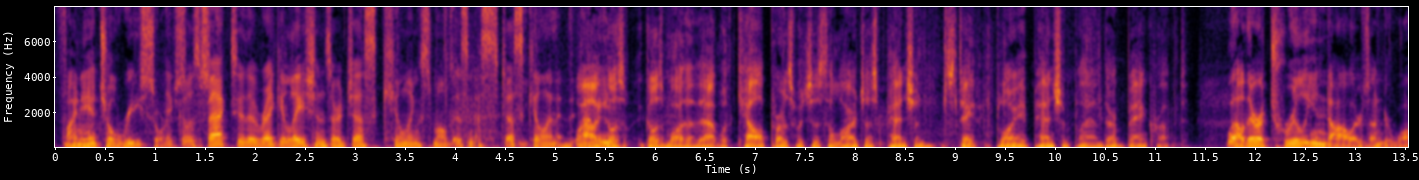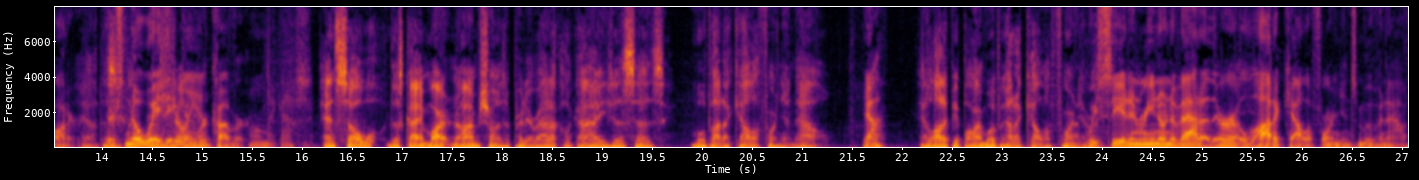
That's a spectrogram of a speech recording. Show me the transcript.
financial resources. It goes back to the regulations are just killing small business, just killing it. Well, I mean, it goes it goes more than that with CalPERS, which is the largest pension state employee pension plan. They're bankrupt, Well, they're a trillion dollars underwater. Yeah, There's no way they can recover. Oh my gosh. and so this guy Martin Armstrong is a pretty radical guy. He just says, "Move out of California now." Yeah. And a lot of people are moving out of California. We see it in Reno, Nevada. There are a lot of Californians moving out.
